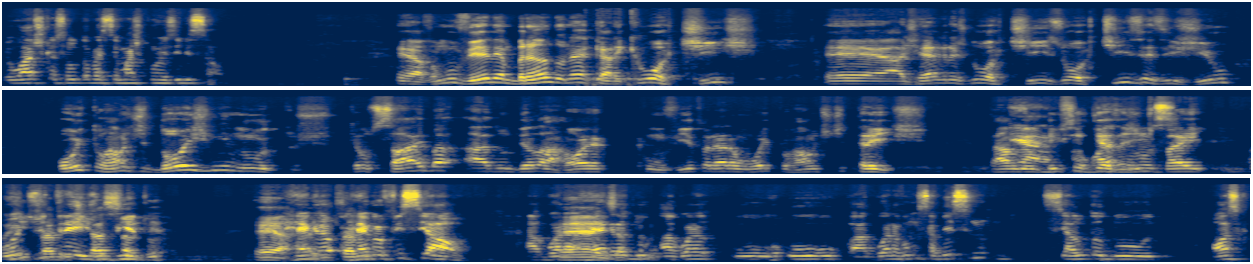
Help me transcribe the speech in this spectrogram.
eu acho que essa luta vai ser mais para uma exibição. É, vamos ver, lembrando, né, cara, que o Ortiz, é, as regras do Ortiz, o Ortiz exigiu oito rounds de dois minutos. Que eu saiba, a do De La Roya com o Vitor eram oito rounds de três. Tá? É, não tenho certeza. A gente vai. Oito de três Vitor. É, regra, regra oficial. Agora, é, a regra do. Agora, o, o, agora vamos saber se, se a luta do, Oscar,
